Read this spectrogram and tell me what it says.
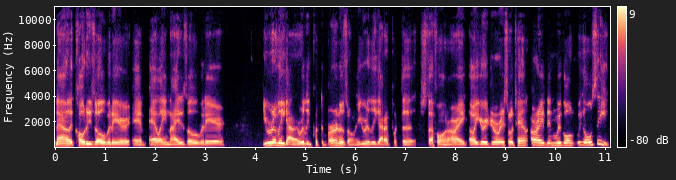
now that Cody's over there and LA Knight is over there, you really gotta really put the burners on. You really gotta put the stuff on. All right. Oh, you're a generational talent. All right, then we're gonna we're gonna see.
